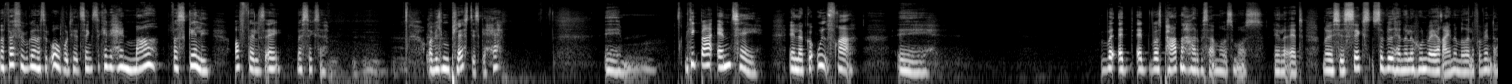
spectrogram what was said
Når først vi begynder at sætte ord på de her ting, så kan vi have en meget forskellig opfattelse af, hvad sex er. Og hvilken plads det skal have. Øhm, vi kan ikke bare antage eller gå ud fra, øh, at, at vores partner har det på samme måde som os. Eller at når jeg siger sex, så ved han eller hun, hvad jeg regner med eller forventer.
